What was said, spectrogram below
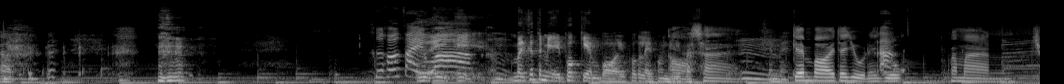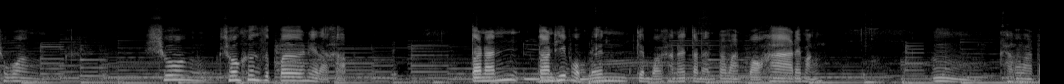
ครับ คือเข้าใจคือไอ้ว่าไอ้อืมมันก็จะมีไอ้พวกเกมบอยพวกอะไรพวกอ๋นี้อป่ะใช่อืมใช่ไหมเกมบอยจะอยู่ในอะยุคประมาณช่วงช่วงช่วงเครื่องซูเปอร์เนี่ยแหละครับ ตอนนั้นตอนที่ผมเล่นเกมบอยครั้งแรกตอนนั้นประมาณป .5 ได้มั้ง อืมครับประมาณป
